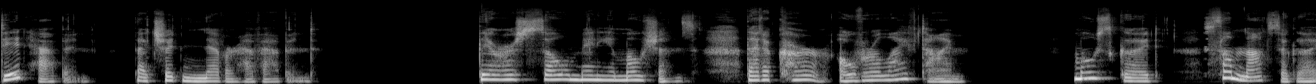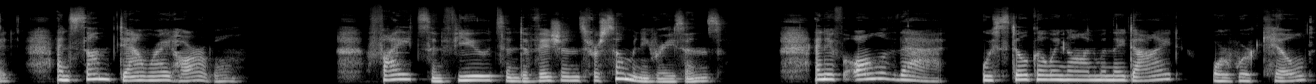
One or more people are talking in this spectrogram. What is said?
did happen that should never have happened. There are so many emotions that occur over a lifetime. Most good, some not so good, and some downright horrible fights and feuds and divisions for so many reasons. And if all of that was still going on when they died or were killed,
